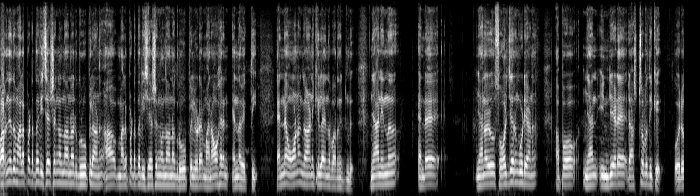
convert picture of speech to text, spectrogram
പറഞ്ഞത് മലപ്പട്ടത്തെ വിശേഷങ്ങൾ എന്ന് പറഞ്ഞ ഒരു ഗ്രൂപ്പിലാണ്. ആ മലപ്പട്ടത്തെ വിശേഷങ്ങൾ എന്ന് പറഞ്ഞ ഗ്രൂപ്പിലൂടെ മനോഹരൻ എന്ന വ്യക്തി എന്നെ ഓണം കാണിക്കില്ല എന്ന് പറഞ്ഞിട്ടുണ്ട്. ഞാൻ ഇന്ന് എന്റെ ഞാനൊരു സോൾജറും കൂടിയാണ്. അപ്പോൾ ഞാൻ ഇന്ത്യയുടെ രാഷ്ട്രപതിക്ക് ഒരു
